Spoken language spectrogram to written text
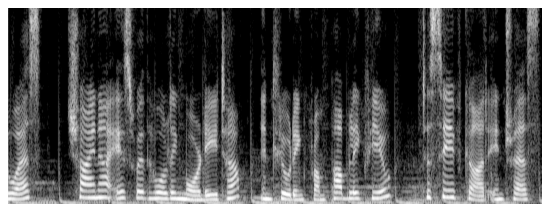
US, China is withholding more data, including from public view, to safeguard interests.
